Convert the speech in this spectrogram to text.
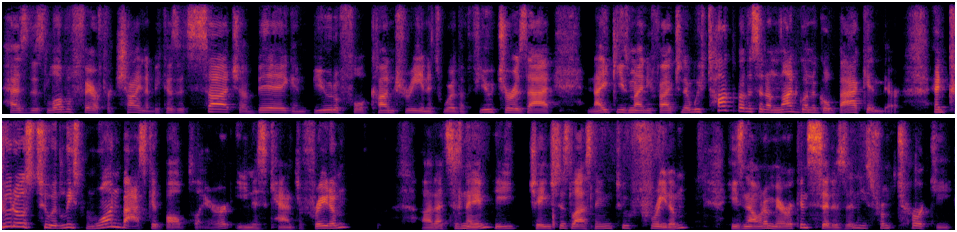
has this love affair for China because it's such a big and beautiful country and it's where the future is at. Nike's manufacturing. We've talked about this and I'm not going to go back in there. And kudos to at least one basketball player, Enes Kanter Freedom. Uh, that's his name. He changed his last name to Freedom. He's now an American citizen. He's from Turkey.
